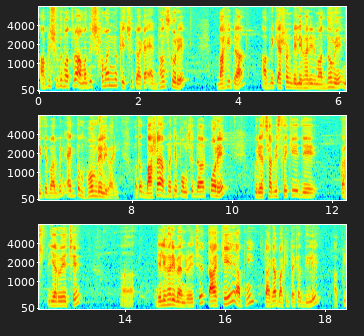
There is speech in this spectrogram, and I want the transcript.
আপনি শুধুমাত্র আমাদের সামান্য কিছু টাকা অ্যাডভান্স করে বাকিটা আপনি ক্যাশ অন ডেলিভারির মাধ্যমে নিতে পারবেন, একদম হোম ডেলিভারি অর্থাৎ বাসায় আপনাকে পৌঁছে দেওয়ার পরে কুরিয়ার সার্ভিস থেকে যে ইয়া রয়েছে ডেলিভারি ম্যান রয়েছে, তাকে আপনি টাকা, বাকি টাকা দিলে আপনি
